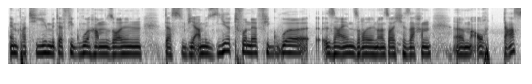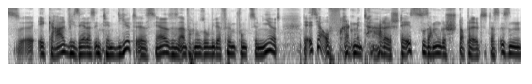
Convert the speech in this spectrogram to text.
Empathie mit der Figur haben sollen, dass wir amüsiert von der Figur sein sollen und solche Sachen. Ähm, auch das, äh, egal wie sehr das intendiert ist, ja, es ist einfach nur so, wie der Film funktioniert. Der ist ja auch fragmentarisch, der ist zusammengestoppelt. Das ist ein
